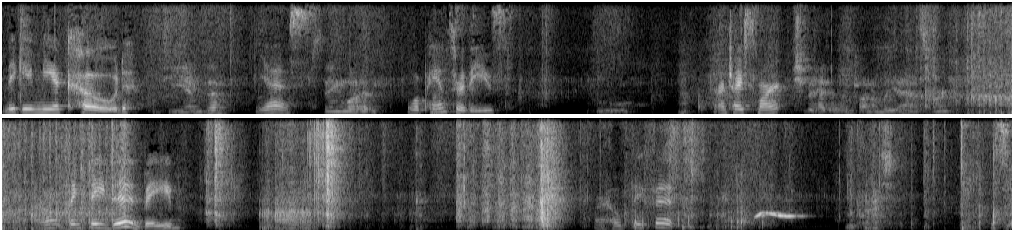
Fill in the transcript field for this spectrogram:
They gave me a code. DM'd them? Yes. Saying what? What pants are these? Ooh. Aren't I smart? Should have had the link on them, but yeah, that's smart. I don't think they did, babe. I hope they fit. Look nice. This is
